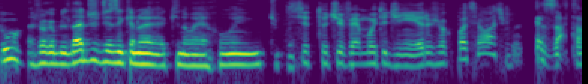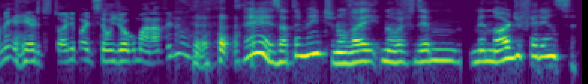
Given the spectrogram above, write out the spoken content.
Tu, A jogabilidade dizem que não é, que não é ruim. Tipo, Se tu tiver muito dinheiro, o jogo pode ser ótimo. exatamente. Hearthstone pode ser um jogo maravilhoso. é, exatamente. Não vai, não vai fazer menor diferença.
